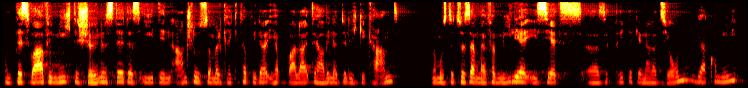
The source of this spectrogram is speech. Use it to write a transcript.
Und das war für mich das Schönste, dass ich den Anschluss einmal gekriegt habe wieder. Ich habe ein paar Leute habe ich natürlich gekannt. Man muss dazu sagen, meine Familie ist jetzt äh, dritte Generation Jacomini.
